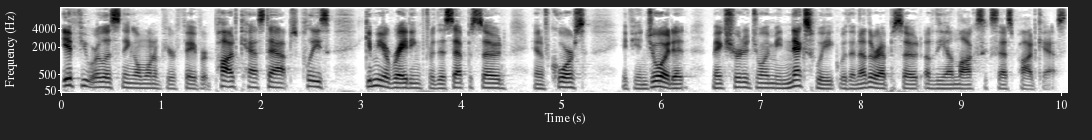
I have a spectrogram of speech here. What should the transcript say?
If you are listening on one of your favorite podcast apps, please give me a rating for this episode. And of course, if you enjoyed it, make sure to join me next week with another episode of the Unlock Success Podcast.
